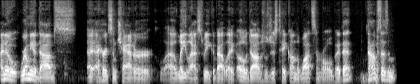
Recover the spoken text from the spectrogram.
I know Romeo Doubs. I, I heard some chatter uh, late last week about like, oh, Doubs will just take on the Watson role, but that Doubs doesn't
